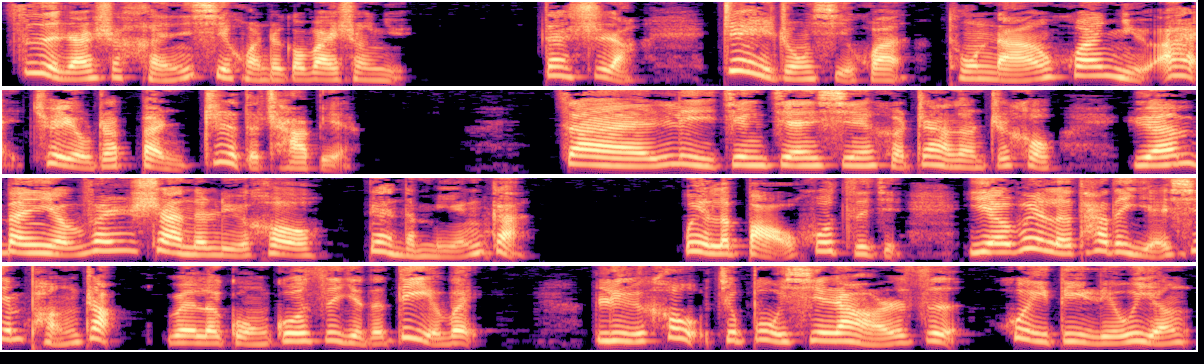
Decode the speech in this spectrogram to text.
自然是很喜欢这个外甥女。但是啊，这种喜欢同男欢女爱却有着本质的差别。在历经艰辛和战乱之后，原本也温善的吕后变得敏感，为了保护自己，也为了她的野心膨胀。为了巩固自己的地位，吕后就不惜让儿子惠帝刘盈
